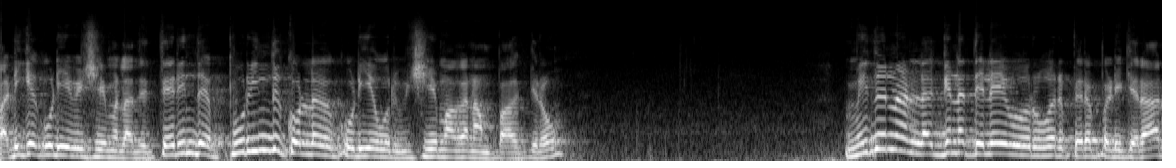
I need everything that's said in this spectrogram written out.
படிக்கக்கூடிய விஷயம் அல்ல அது தெரிந்து புரிந்து கொள்ளக்கூடிய ஒரு விஷயமாக நாம் பார்க்கிறோம். மிதுன லக்னத்திலே ஒருவர் பிறப்பெடுக்கிறார்.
